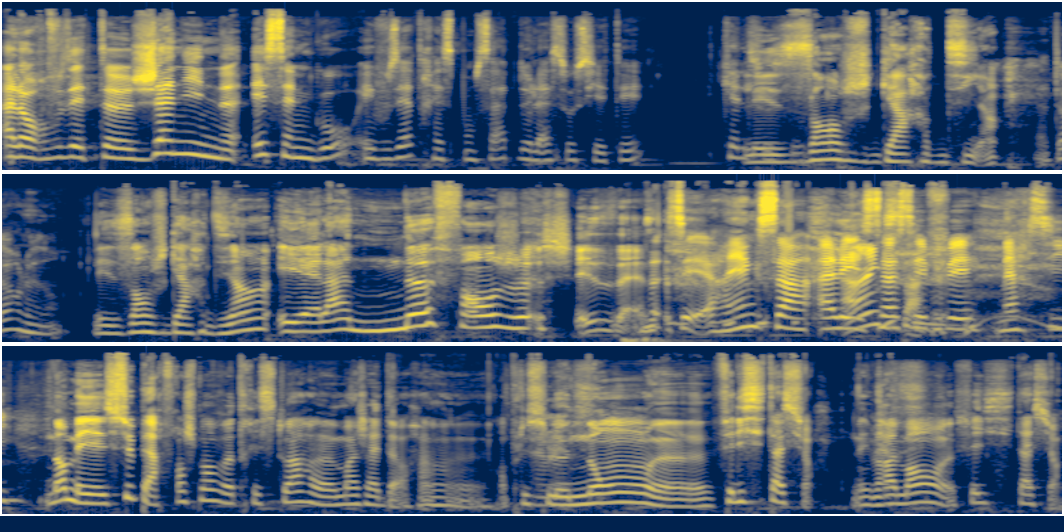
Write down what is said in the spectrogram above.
Alors, vous êtes euh, Janine Essengo et vous êtes responsable de la société. Quelle Les anges gardiens. J'adore le nom. Les anges gardiens. Et elle a neuf anges chez elle. C'est rien que ça. Allez, Rien que ça, ça. c'est fait. Merci. Non, mais super. Franchement, votre histoire, euh, moi, j'adore. hein. En plus, Ah, le merci. nom, euh, félicitations. Mais Merci. vraiment, euh, félicitations.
